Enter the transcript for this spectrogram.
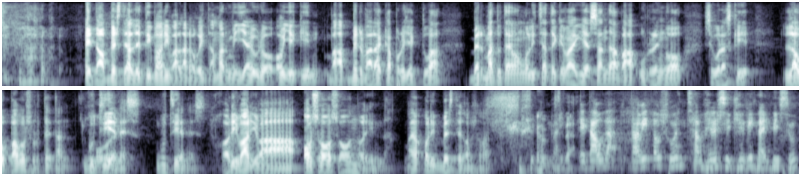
Eta beste aldetik, bari, ba, laro gehieta mar mila euro hoiekin, ba, berbaraka proiektua, bermatuta egongo litzateke, ba, egia esan da, ba, urrengo, segurazki, lau pabos urtetan, gutxienez, gutxienez. Hori bari, ba, oso oso ondo eginda. Baina hori beste gauza bat. Bai. Eta hau da, David hau zuen txamerezik egin nahi dizu,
